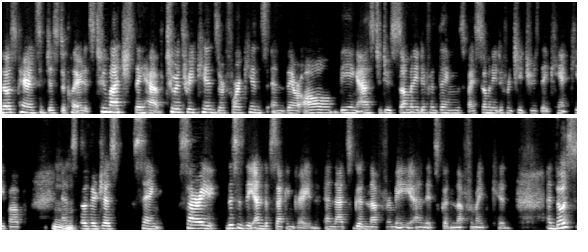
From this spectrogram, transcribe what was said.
those parents have just declared it's too much. They have two or three kids or four kids, and they're all being asked to do so many different things by so many different teachers, they can't keep up. Mm-hmm. And so they're just saying, sorry, this is the end of second grade, and that's good enough for me, and it's good enough for my kid. And those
